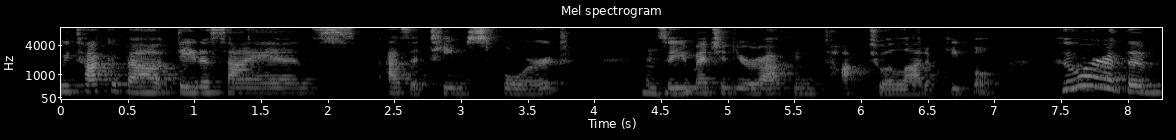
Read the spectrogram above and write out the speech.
we talk about data science as a team sport. And mm-hmm. so you mm-hmm. mentioned you're often talk to a lot of people. Who are the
